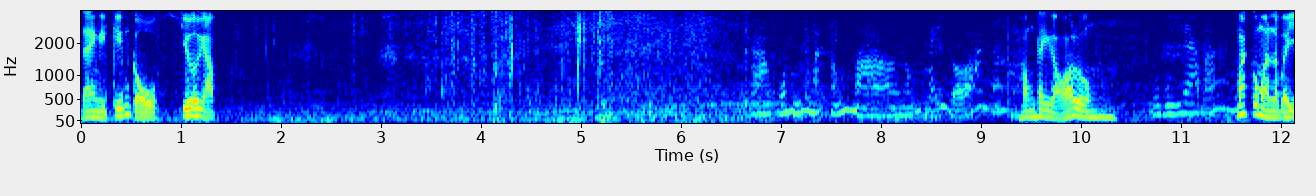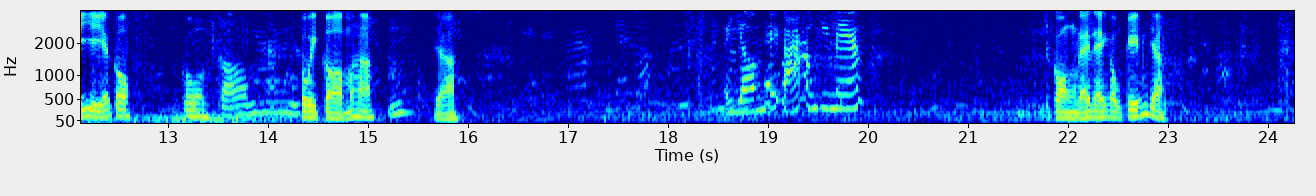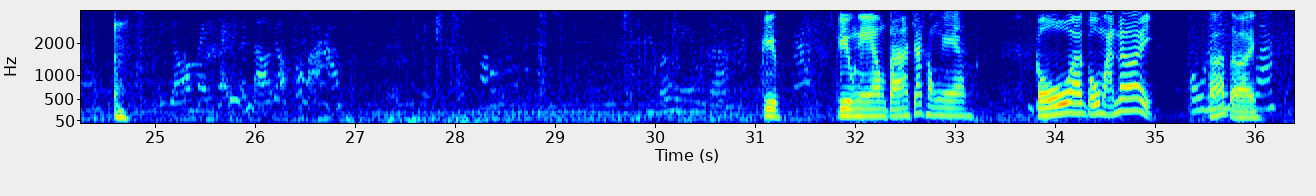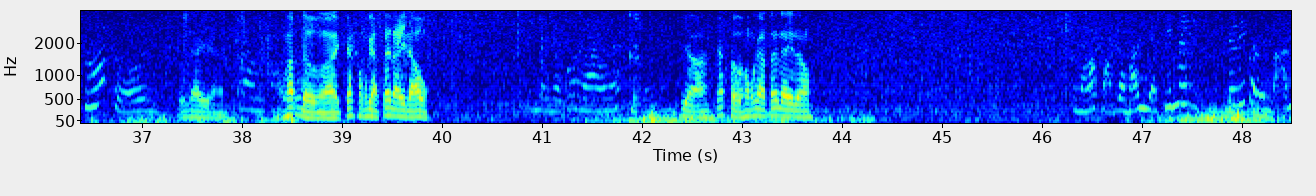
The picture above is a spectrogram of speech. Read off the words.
Đang đi kiếm cụ chưa gặp. Không thấy rõ luôn. Mắt của mình là bị gì á cô? Cô nè cô bị còm á hả? ừ. Dạ. bây giờ mình thấy bà không kim em Còn để để còn kiếm chưa? bây giờ mày thấy bên đời đó có bà không Kêu kêu nghe không ta? Chắc không nghe. Cụ cụ Mạnh ơi. Hết rồi. ba. hết rồi Ở đây à. Hết đường rồi, chắc không ra tới đây đâu. Đây đâu có rau đó Dạ, chắc thường không ra tới đây đâu. nó phỏng vào bánh giờ chín mấy cái clip ở bên bển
